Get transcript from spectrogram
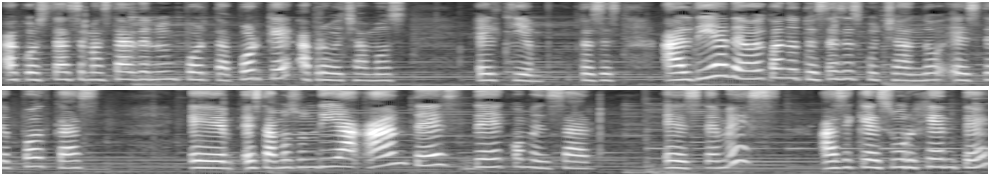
acostarse más tarde, no importa, porque aprovechamos el tiempo. Entonces, al día de hoy, cuando tú estás escuchando este podcast, eh, estamos un día antes de comenzar este mes. Así que es urgente,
